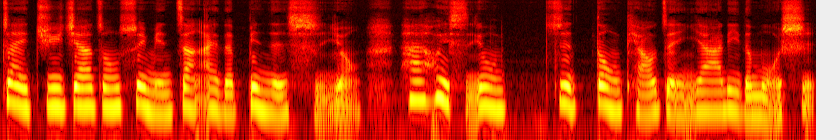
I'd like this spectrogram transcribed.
在居家中睡眠障碍的病人使用，他会使用自动调整压力的模式，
